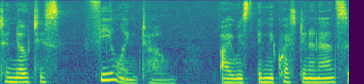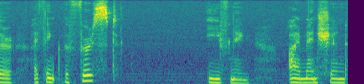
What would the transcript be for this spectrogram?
to notice feeling tone. I was in the question and answer, I think the first evening, I mentioned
